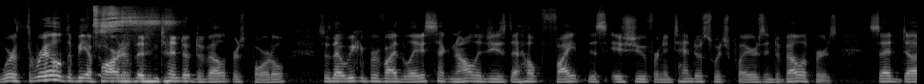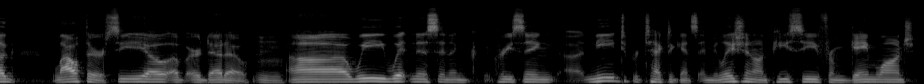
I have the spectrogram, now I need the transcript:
We're thrilled to be a part of the Nintendo Developers Portal so that we can provide the latest technologies to help fight this issue for Nintendo Switch players and developers, said Doug Lowther, CEO of Erdetto. Uh, we witness an increasing uh, need to protect against emulation on PC from game launch.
